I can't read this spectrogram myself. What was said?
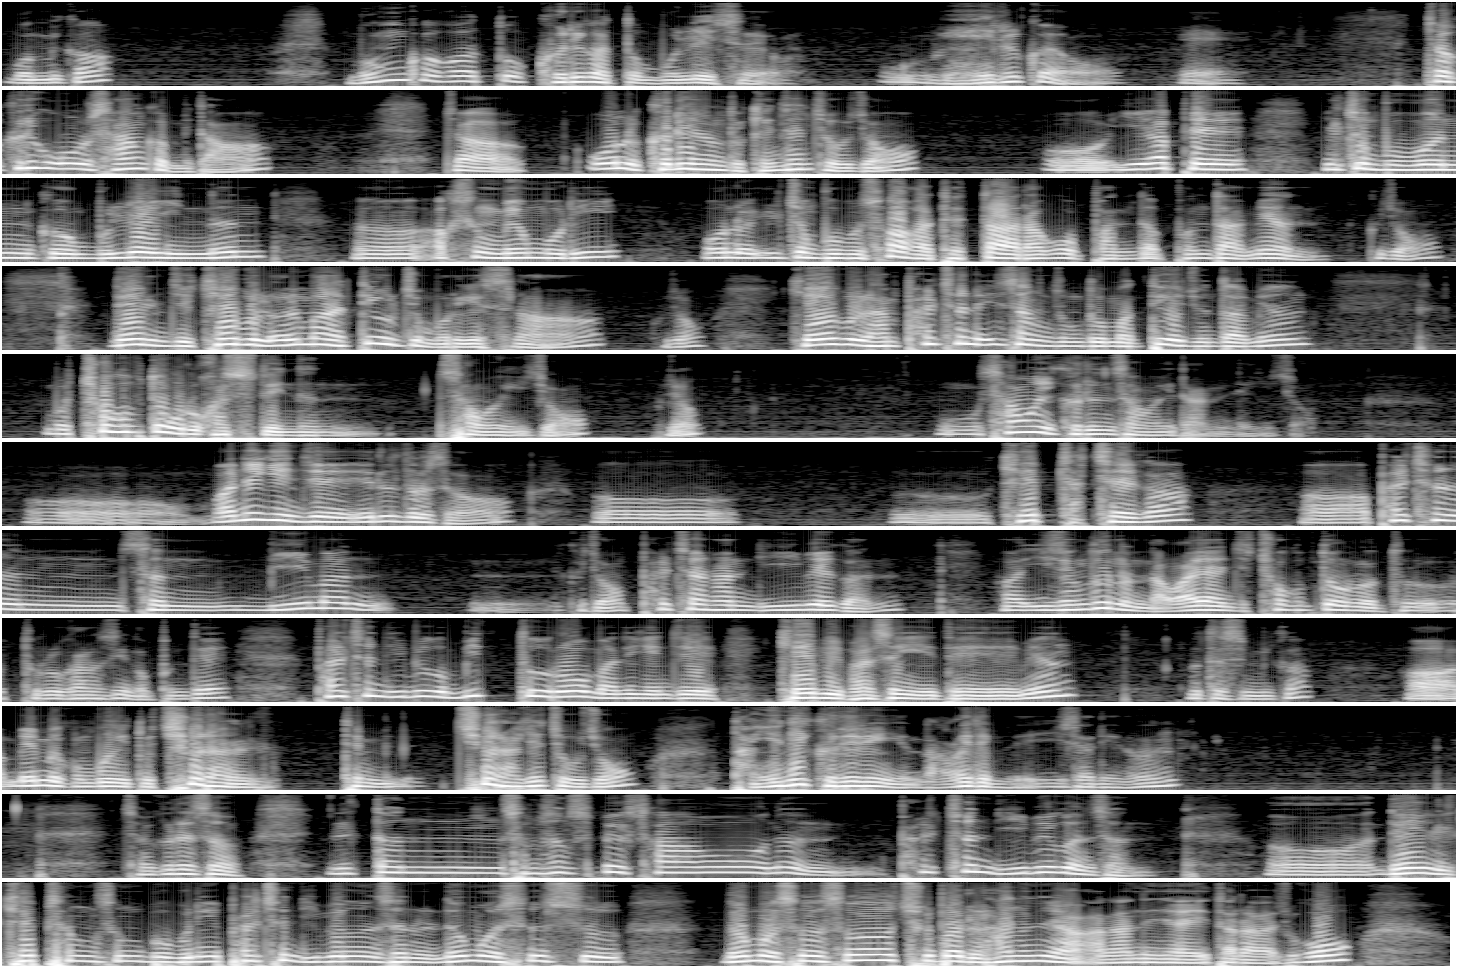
뭡니까? 뭔가가 또 거리가 또 몰려 있어요. 어, 왜 이럴까요? 예. 자, 그리고 오늘 상한가입니다. 자, 오늘 거래량도 괜찮죠, 그죠? 어, 이 앞에 일정 부분 그 물려 있는 어, 악성 명물이 오늘 일정 부분 소화가 됐다라고 본다, 본다면, 그죠? 내일 이제 갭을 얼마나 띄울지 모르겠으나, 그죠? 갭을 한 8천원 이상 정도만 띄워준다면, 뭐 초급동으로 갈 수도 있는 상황이죠. 그죠? 어, 상황이 그런 상황이라는 얘기죠. 어, 만약에 이제 예를 들어서, 어, 어, 갭 자체가 어, 8,000원 선 미만, 음, 그죠? 8,200원. 어, 이 정도는 나와야 이제 초급동으로 들, 들어올 가능성이 높은데, 8,200원 밑으로 만약에 이제 갭이 발생이 되면, 어떻습니까? 어, 매매 공방이 또 치열할 텐, 치열하겠죠, 그죠? 당연히 거래량이 나와야 됩니다, 이 자리는. 자, 그래서 일단 삼성 스펙 4호는 8,200원 선, 어, 내일 갭 상승 부분이 8,200원 선을 넘어설 수, 넘어서서 출발을 하느냐, 안 하느냐에 따라 가지고,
